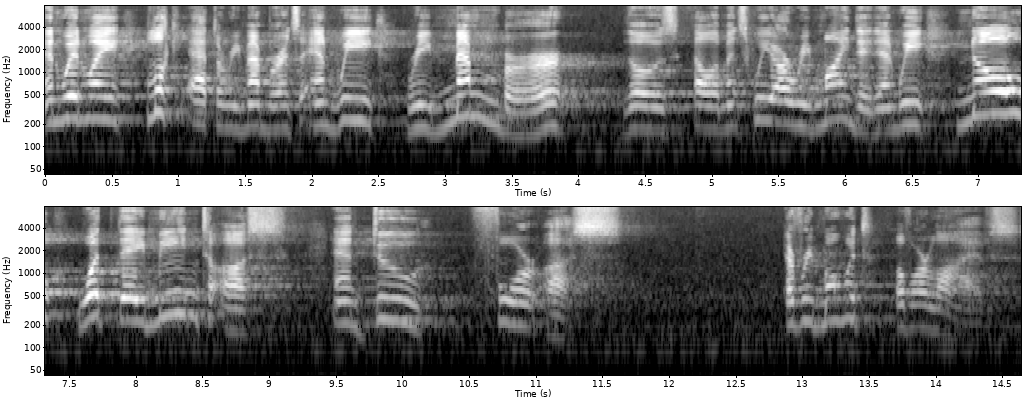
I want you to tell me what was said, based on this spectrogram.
And when we look at the remembrance and we remember those elements, we are reminded and we know what they mean to us and do for us every moment of our lives.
